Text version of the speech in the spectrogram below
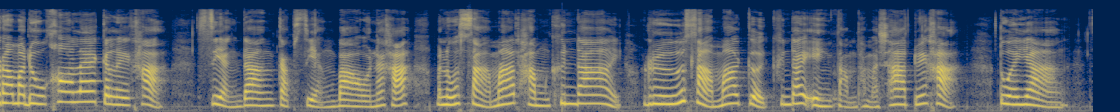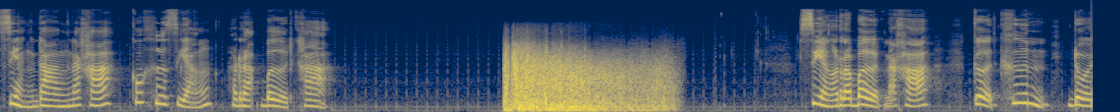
เรามาดูข้อแรกกันเลยค่ะ เสียงดังกับเสียงเบานะคะ มนุษย์สามารถทำขึ้นได้ หรือสามารถเกิดขึ้นได้เองตามธรรมชาติด้วยค่ะ ตัวอย่างเสียงดังนะคะ ก็คือเสียงระเบิดค่ะ เสียงระเบิดนะคะ เกิดขึ้นโดย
